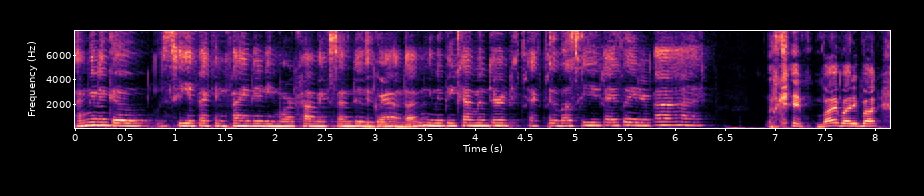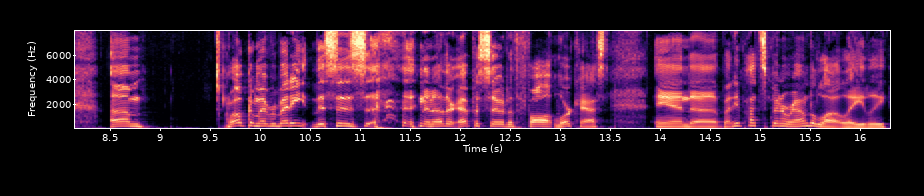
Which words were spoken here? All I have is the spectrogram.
I'm gonna go see if I can find any more comics under the ground. I'm gonna become a dirt detective. I'll see you guys later. Bye. Okay, bye, buddy bot. Um, welcome everybody. This is another episode of the Fallout Lorecast, and uh, Buddy Bot's been around a lot lately.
